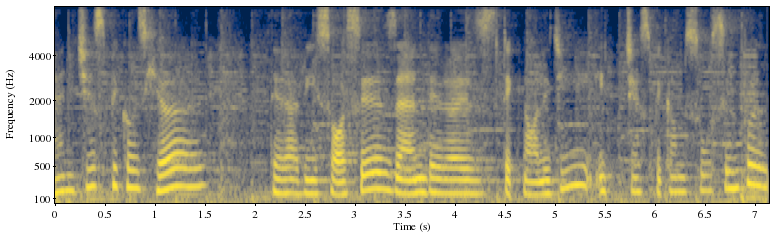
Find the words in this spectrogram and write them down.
And just because here there are resources and there is technology, it just becomes so simple.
